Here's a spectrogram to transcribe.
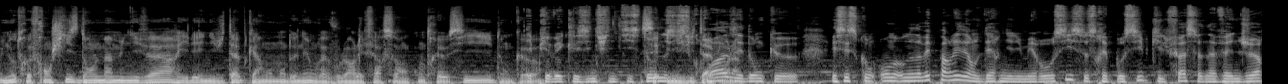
une autre franchise dans le même univers, il est inévitable qu'à un moment donné, on va vouloir les faire se rencontrer aussi. Donc, Et puis avec les Infinity Stones, ils se croisent voilà. et donc et c'est ce qu'on on, on en avait parlé dans le dernier numéro aussi. Ce serait possible qu'ils fassent un Avengers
